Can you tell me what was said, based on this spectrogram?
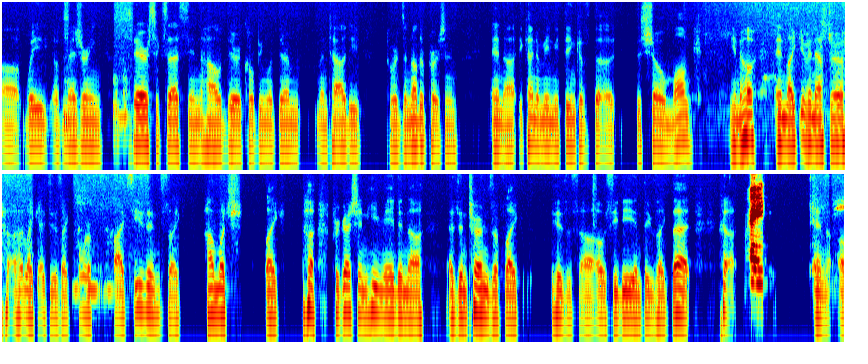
uh, way of measuring their success and how they're coping with their mentality towards another person and uh, it kind of made me think of the the show monk you know? And like even after uh, like it was like four or five seasons like how much like progression he made in the as in terms of like his uh, ocd and things like that. Right. And uh,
